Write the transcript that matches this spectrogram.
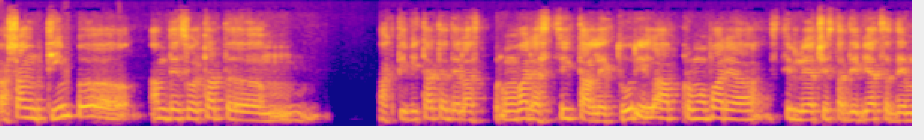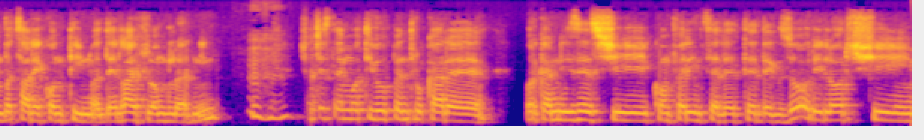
așa în timp am dezvoltat activitatea de la promovarea strictă a lecturii la promovarea stilului acesta de viață de învățare continuă, de lifelong learning. Uh-huh. Și acesta e motivul pentru care organizez și conferințele TEDx-orilor și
